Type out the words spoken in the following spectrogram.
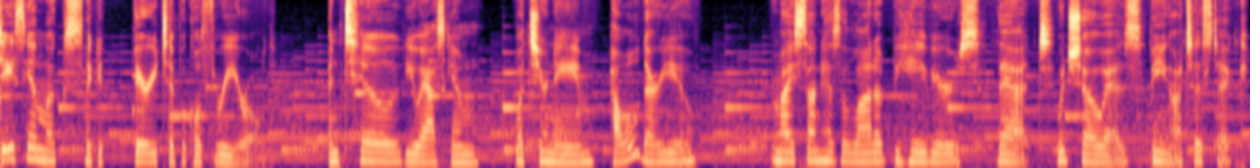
Dacian looks like a very typical three year old until you ask him, What's your name? How old are you? My son has a lot of behaviors that would show as being autistic.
